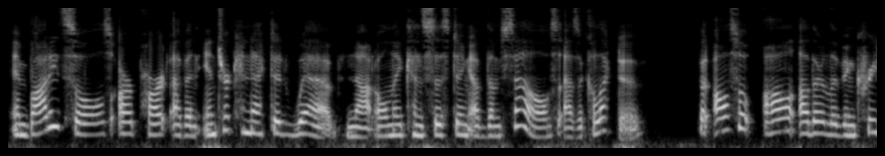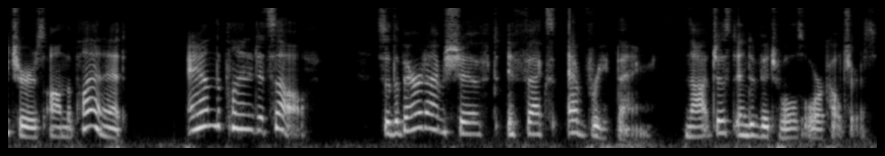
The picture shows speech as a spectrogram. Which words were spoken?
Embodied souls are part of an interconnected web not only consisting of themselves as a collective, but also all other living creatures on the planet and the planet itself. So the paradigm shift affects everything, not just individuals or cultures.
